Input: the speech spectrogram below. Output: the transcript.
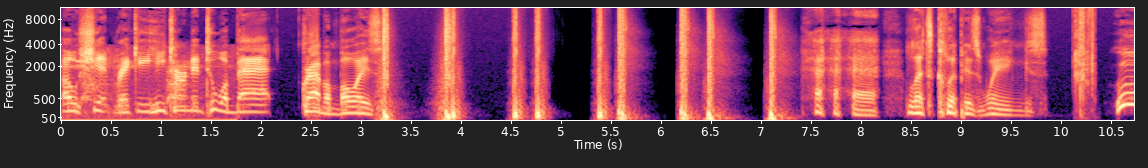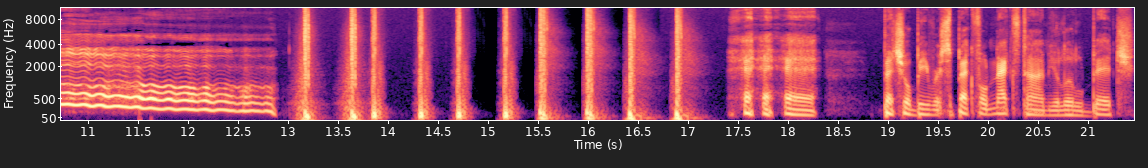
Oh shit, Ricky, he turned into a bat. Grab him, boys. Let's clip his wings. Oh! Bet you'll be respectful next time, you little bitch.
